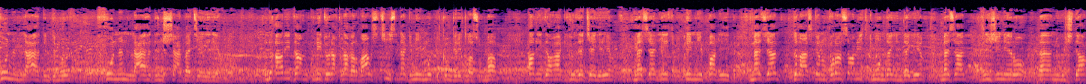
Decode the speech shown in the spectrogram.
خون العهد تمور خون العهد الشعب الجزائري اريد نكوني تراق لا 64 سنه كمي يموت الكونغري دو لا صمام اريد اكدو ذا جايري مازال إني بالي مازال ذا العسكر فرنسا يتكمون داين داير مازال لي جينيرو آه نوجدا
